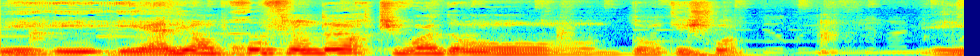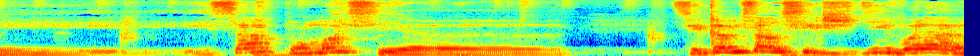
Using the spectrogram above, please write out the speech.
et, et, et aller en profondeur, tu vois, dans, dans tes choix. Et, et ça, pour moi, c'est euh, c'est comme ça aussi que je dis, voilà,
